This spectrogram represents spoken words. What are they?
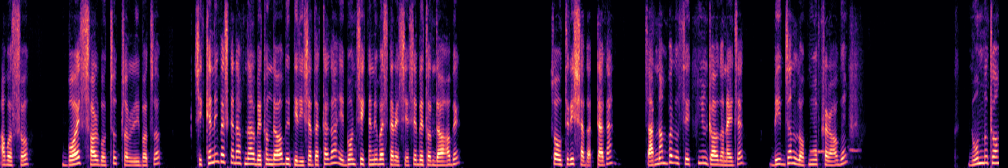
আবশ্যক বয়স সর্বোচ্চ চল্লিশ বছর শিক্ষানিবাসকারে আপনার বেতন দেওয়া হবে তিরিশ হাজার টাকা এবং শিক্ষানিবাসকারের শেষে বেতন দেওয়া হবে চৌত্রিশ হাজার টাকা। চার নম্বর হচ্ছে ফিল্ড অর্গানাইজার বিশজন লোক নিয়োগ করা হবে। ন্যূনতম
